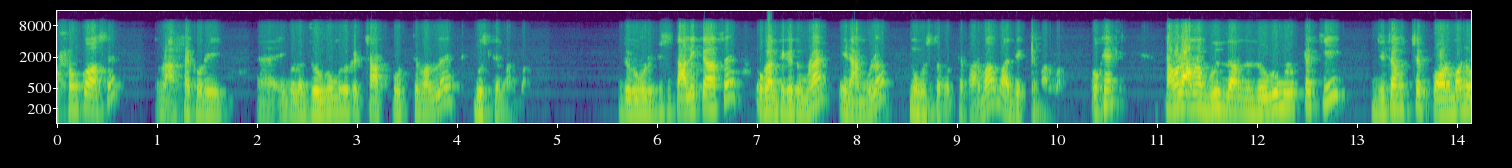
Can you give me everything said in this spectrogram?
অসংখ্য আছে, তোমরা আশা করি এগুলো যৌগমূলকের চার্ট পড়তে পারলে বুঝতে পারবা। যৌগমূলক কিছু তালিকা আছে, ওখান থেকে তোমরা এই নামগুলো মুখস্থ করতে পারবা বা দেখতে পারবা। ওকে তাহলে আমরা বুঝলাম যে যৌগমূলকটা কি, যেটা হচ্ছে পরমাণু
